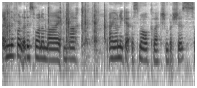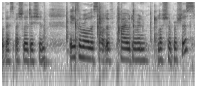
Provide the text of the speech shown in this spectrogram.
And in the front of this one are my MAC I only get the small collection brushes so they're special edition. These are all the sort of powder and blusher brushes.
